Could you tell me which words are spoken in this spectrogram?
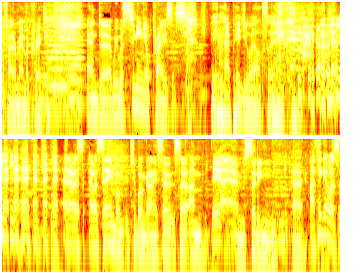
if I remember correctly. And uh, we were singing your praises. Yeah, I paid you well, so And I was I was saying to Bongani, so so um there I am sitting. Uh, I think I was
